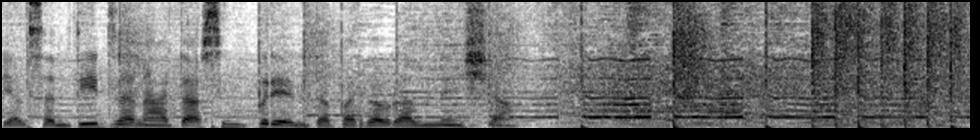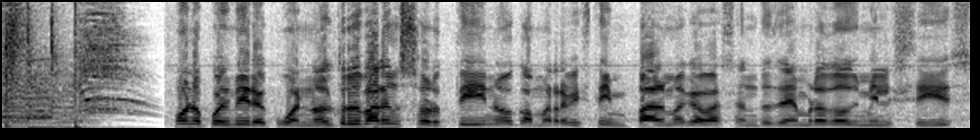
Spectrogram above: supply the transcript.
i els sentits anat s'impremta per veure'l néixer. Bueno, pues mira, quan nosaltres vàrem sortir no, com a revista Impalma, que va ser en desembre de 2006,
